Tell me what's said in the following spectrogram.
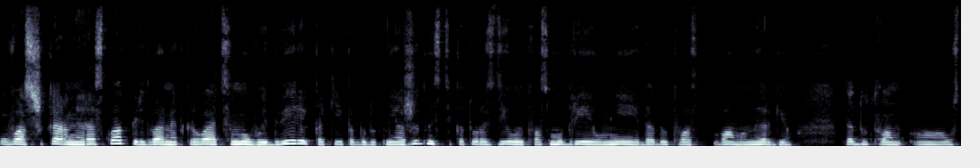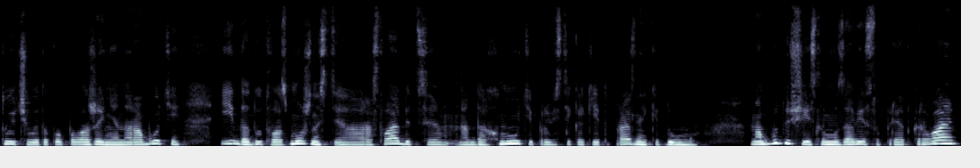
у вас шикарный расклад, перед вами открываются новые двери, какие-то будут неожиданности, которые сделают вас мудрее, умнее, дадут вас, вам энергию, дадут вам а, устойчивое такое положение на работе и дадут возможность а, расслабиться, отдохнуть и провести какие-то праздники дома. На будущее, если мы завесу приоткрываем,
